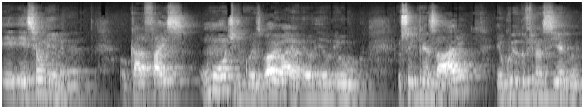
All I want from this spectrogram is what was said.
esse é o meme, né? O cara faz um monte de coisa. Igual eu, eu, eu, eu, eu sou empresário, eu cuido do financeiro,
